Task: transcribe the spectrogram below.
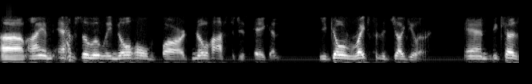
Um, I am absolutely no holds barred, no hostages taken. You go right for the jugular, and because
